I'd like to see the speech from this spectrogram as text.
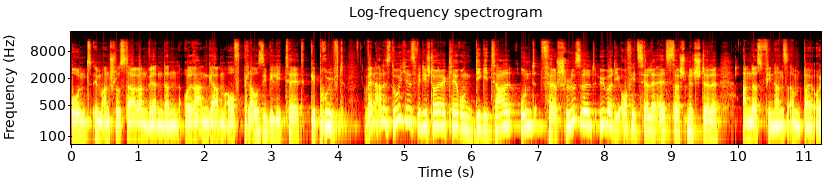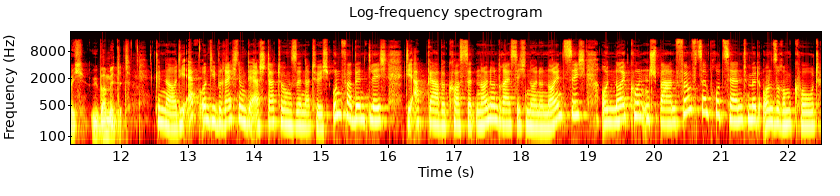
und im Anschluss daran werden dann eure Angaben auf Plausibilität geprüft. Wenn alles durch ist, wird die Steuererklärung digital und verschlüsselt über die offizielle Elster-Schnittstelle an das Finanzamt bei euch übermittelt. Genau, die App und die Berechnung der Erstattung sind natürlich unverbindlich. Die Abgabe kostet 39,99 und Neukunden sparen 15 Prozent mit unserem Code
